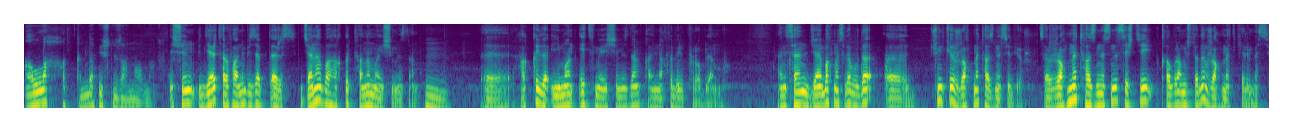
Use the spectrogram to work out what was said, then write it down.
Allah hakkında hüsnü zanlı olmak. İşin bir diğer tarafı hani biz hep deriz. Cenab-ı Hakk'ı tanımayışımızdan, Hmm. e, hakkıyla iman etmeyişimizden kaynaklı bir problem bu. Hani sen Cenab-ı Hak mesela burada e, çünkü rahmet hazinesi diyor. Mesela rahmet hazinesinde seçtiği kavram üstadın rahmet kelimesi.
